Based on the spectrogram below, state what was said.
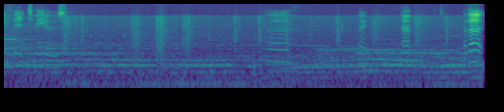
infinite tomatoes. Uh, wait, no. I thought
